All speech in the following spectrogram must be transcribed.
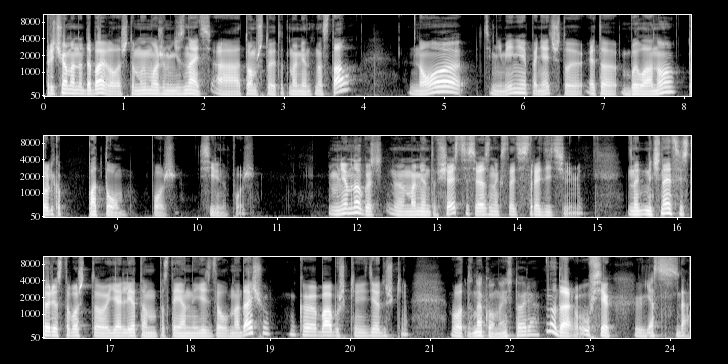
Причем она добавила, что мы можем не знать о том, что этот момент настал, но, тем не менее, понять, что это было оно только потом, позже, сильно позже. У меня много э, моментов счастья, связанных, кстати, с родителями. На- Начинается история с того, что я летом постоянно ездил на дачу к бабушке и дедушке. Вот. Знакомая история. Ну да, у всех э, Yes. да,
